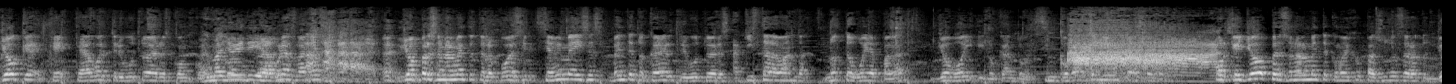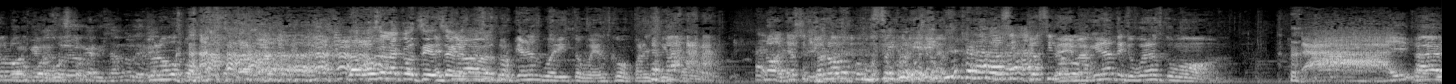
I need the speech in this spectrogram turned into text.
Yo que, que, que hago el tributo a héroes con, con, con iría. algunas bandas. Yo personalmente te lo puedo decir. Si a mí me dices, vente a tocar el tributo a héroes, aquí está la banda, no te voy a pagar. Yo voy y lo canto, güey. Sin cobrarte ni un peso, güey. Porque yo personalmente, como dijo Pasus hace rato, yo lo hago por no gusto. Yo lo hago por gusto. La voz de la Es conciencia. que lo haces porque eres güerito, güey. Es como parecido, güey. No, yo, sí- yo lo hago por mucho gusto. Yo sí, yo sí lo Pero hago. imagínate que fueras como. Ay, Ah,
